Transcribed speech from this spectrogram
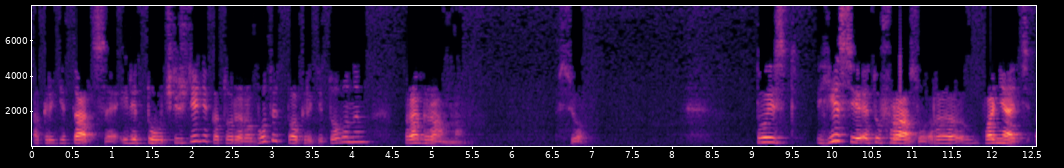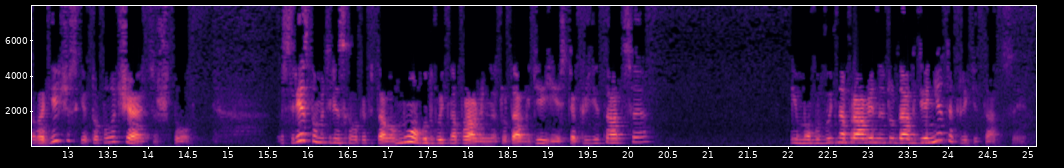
аккредитация или то учреждение, которое работает по аккредитованным программам. Все. То есть, если эту фразу понять логически, то получается, что средства материнского капитала могут быть направлены туда, где есть аккредитация, и могут быть направлены туда, где нет аккредитации –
